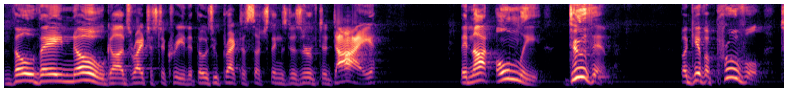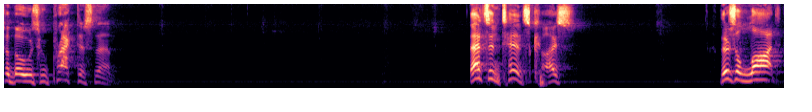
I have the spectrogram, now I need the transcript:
Though they know God's righteous decree that those who practice such things deserve to die, they not only do them, but give approval to those who practice them. That's intense, guys. There's a lot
